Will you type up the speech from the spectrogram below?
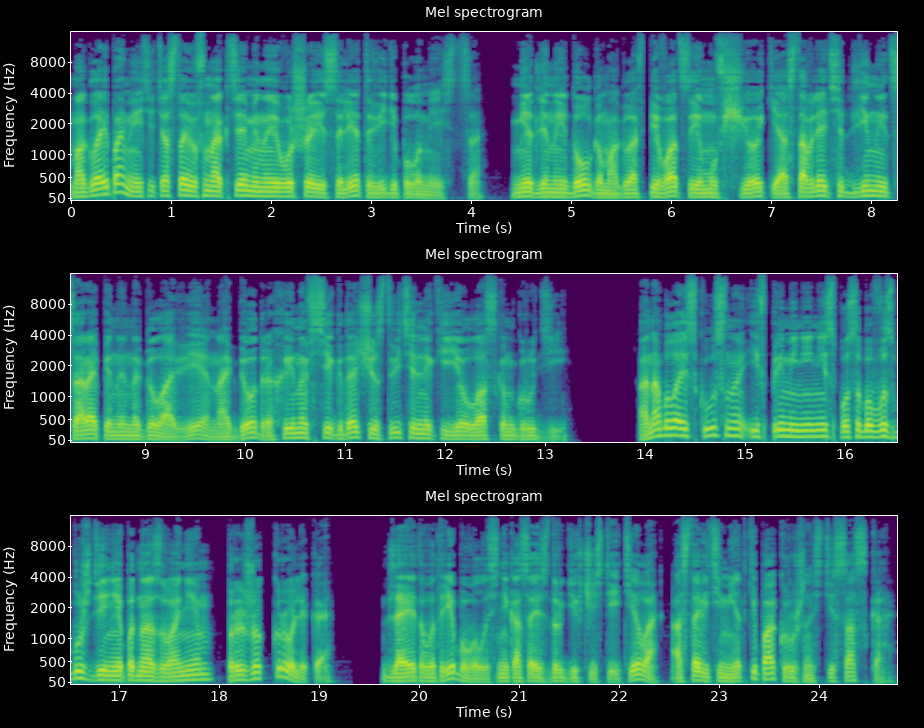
Могла и пометить, оставив ногтями на его шее след в виде полумесяца. Медленно и долго могла впиваться ему в щеки, оставлять длинные царапины на голове, на бедрах и навсегда чувствительны к ее ласкам груди. Она была искусна и в применении способа возбуждения под названием «прыжок кролика». Для этого требовалось, не касаясь других частей тела, оставить метки по окружности соска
